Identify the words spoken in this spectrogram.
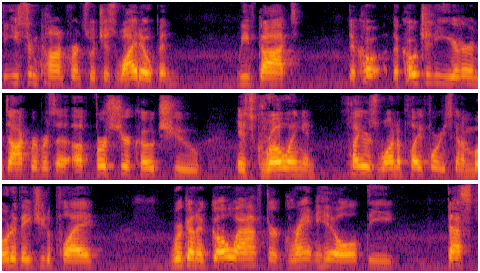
the Eastern Conference, which is wide open. We've got the co- the Coach of the Year and Doc Rivers, a, a first year coach who is growing and players want to play for. He's going to motivate you to play. We're going to go after Grant Hill, the best,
